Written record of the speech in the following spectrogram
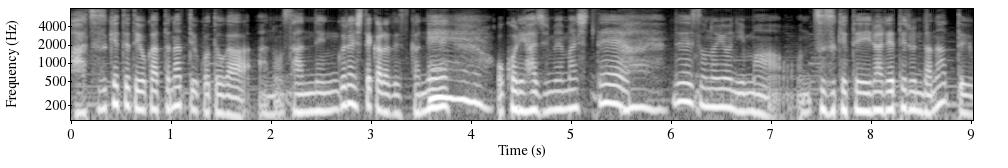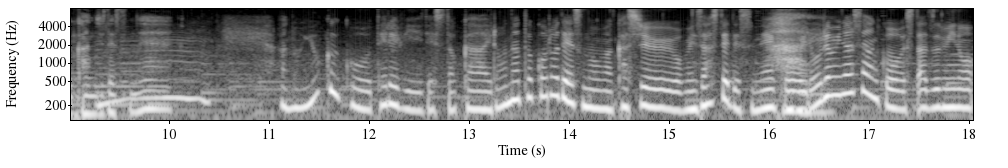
あ続けててよかったなっていうことがあの3年ぐらいしてからですかね、え起こり始めまして、えはい。でそのように、まあ、続けていられてるんだなっていう感じですうね。んあのよくこうテレビですとかいろんなところでそのまあ歌手を目指してですね、こはい。ういろいろ皆さんこう下積みの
